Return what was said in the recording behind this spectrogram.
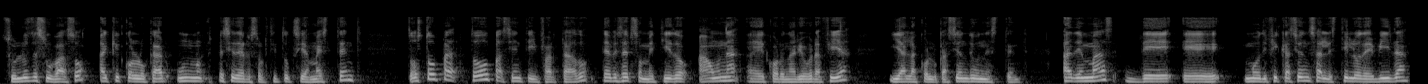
su luz de su vaso, hay que colocar una especie de resortito que se llama stent. Entonces, todo, todo paciente infartado debe ser sometido a una eh, coronariografía y a la colocación de un stent. Además de eh, modificaciones al estilo de vida,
